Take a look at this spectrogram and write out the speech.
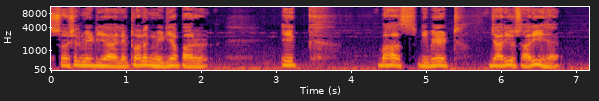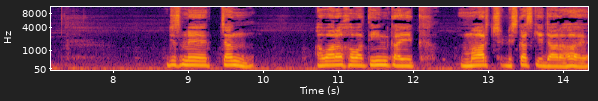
سوشل میڈیا، الیکٹرانک میڈیا پر ایک بحث، ڈیبیٹ جاری و ساری ہے، جس میں چند آوارہ خواتین کا ایک مارچ ڈسکس کیا جا رہا ہے۔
